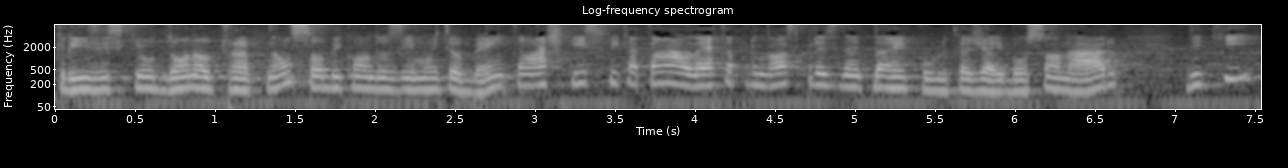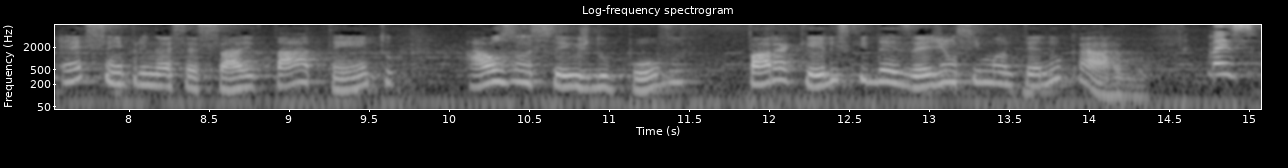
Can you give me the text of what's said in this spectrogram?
crises que o Donald Trump não soube conduzir muito bem. Então acho que isso fica até um alerta para o nosso presidente da República, Jair Bolsonaro, de que é sempre necessário estar atento aos anseios do povo para aqueles que desejam se manter no cargo. Mas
